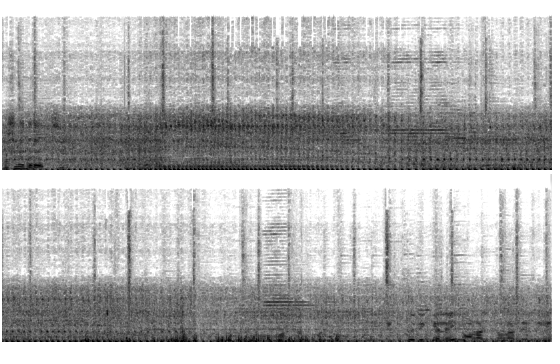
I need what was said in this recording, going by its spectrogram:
পিছনে দেখাচ্ছি। গেলেই নলার টলার দিকে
